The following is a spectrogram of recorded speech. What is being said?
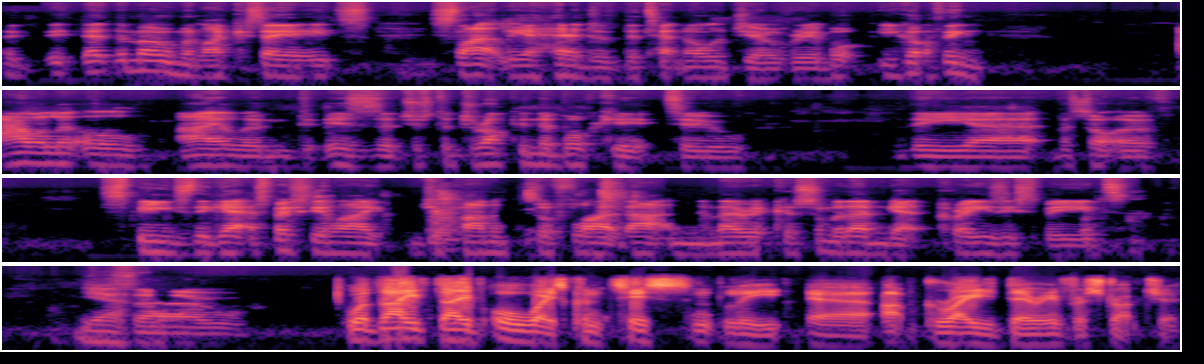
It, it, at the moment, like I say, it's slightly ahead of the technology over here, but you've got to think our little island is uh, just a drop in the bucket to the uh, the sort of speeds they get, especially in like Japan and stuff like that, and America. Some of them get crazy speeds. Yeah. So Well, they've they've always consistently uh, upgraded their infrastructure.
